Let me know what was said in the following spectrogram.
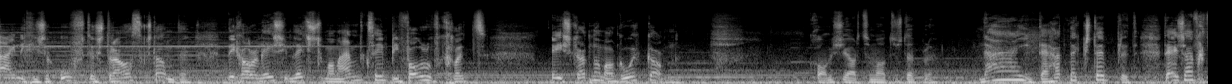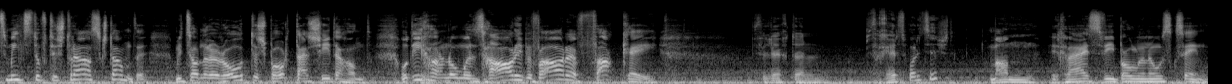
eigentlich ist er auf der Straße gestanden. Ich habe ihn erst im letzten Moment gesehen, bin voll auf Klötz. Er ist gerade noch mal gut gegangen. Komische Art zum Autostöppeln. Nein, der hat nicht gestöppelt. Der ist einfach zumindest auf der Straße gestanden. Mit so einer roten Sporttasche in der Hand. Und ich habe ihn um ein Haar überfahren. Fuck, ey. Vielleicht ein Verkehrspolizist? Mann, ich weiss, wie Bullen aussehen.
